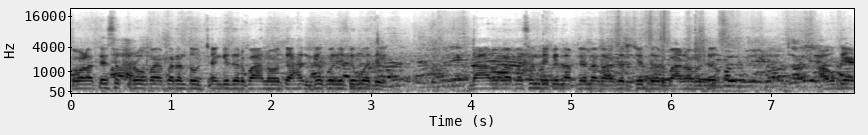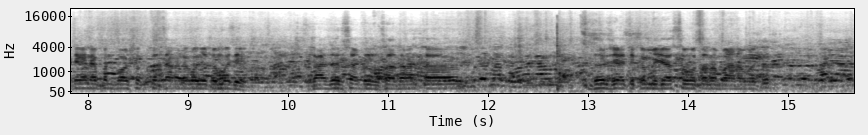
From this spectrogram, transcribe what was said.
सोळा ते सतरा रुपयापर्यंत उच्चांकी दर पाहायला होतं. हलक्या क्वालिटीमध्ये दहा रुपयापासून देखील आपल्याला गाजरचे दर पाहायला होतात अवघ्या या ठिकाणी आपण पाहू शकतो चांगल्या क्वालिटीमध्ये गाजरसाठी साधारणतः दर जे आहे ते कमी जास्त होताना पाहायला मिळतात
